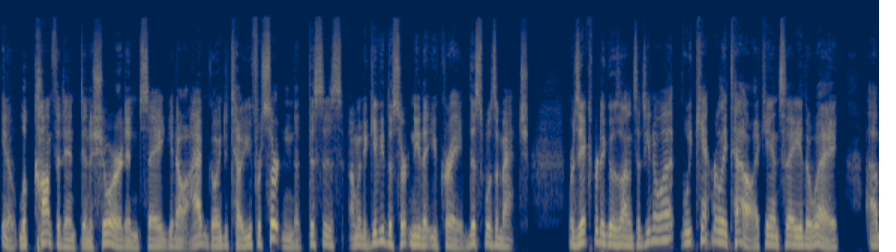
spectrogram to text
you know, look confident and assured and say, you know, I'm going to tell you for certain that this is, I'm going to give you the certainty that you crave. This was a match. Whereas the expert goes on and says, you know what, we can't really tell. I can't say either way. Uh,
